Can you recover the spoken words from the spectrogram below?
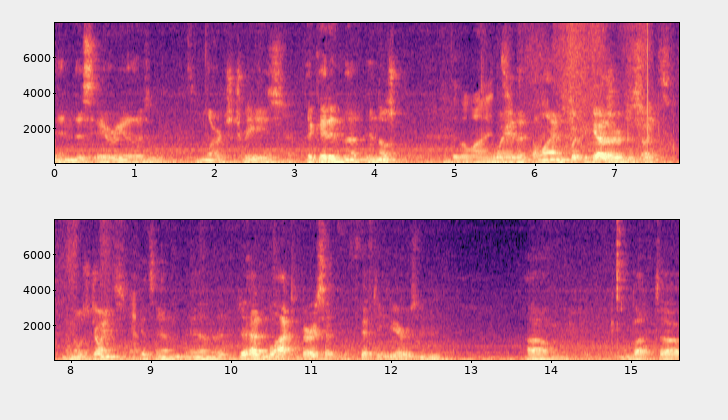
in, in this area, there's some large trees that get in the, in those To the lines. way that the line is put together, just like in those joints Yeah. gets in, and it hadn't blocked, Barry said, for fifty years. Mhm. Um, But uh,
